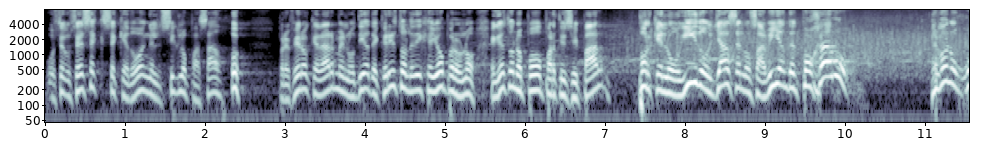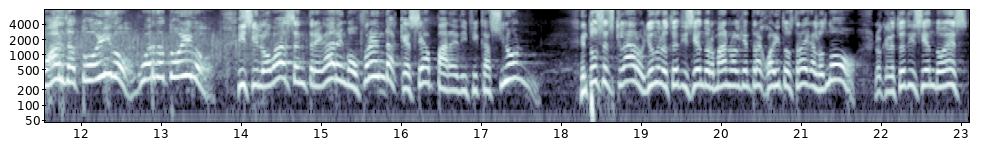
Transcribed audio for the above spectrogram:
Usted, usted se, quedó en el siglo pasado. prefiero quedarme en los días de Cristo, le dije yo, pero no, en esto no puedo participar porque el oído ya se los habían despojado. Hermano, guarda tu oído, guarda tu oído. Y si lo vas a entregar en ofrenda, que sea para edificación. Entonces, claro, yo no le estoy diciendo, hermano, alguien trae juaritos, tráigalos. No, lo que le estoy diciendo es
